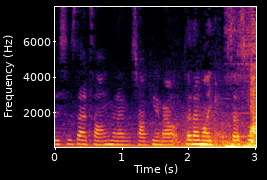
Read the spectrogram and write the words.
this is that song that I was talking about that I'm like obsessed with.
